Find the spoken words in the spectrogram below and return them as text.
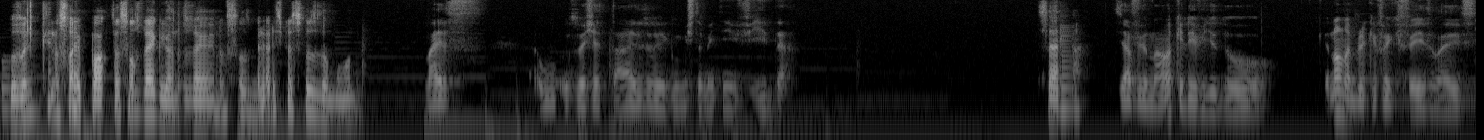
Os únicos que não são hipócritas são os veganos. Os veganos são as melhores pessoas do mundo. Mas os vegetais e os legumes também têm vida. Será? Já viu não aquele vídeo do. Eu não lembro quem foi que fez, mas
